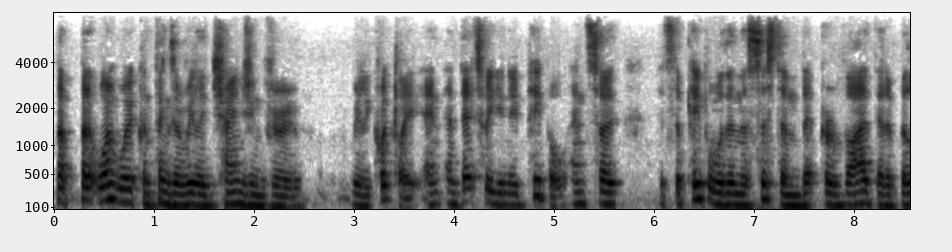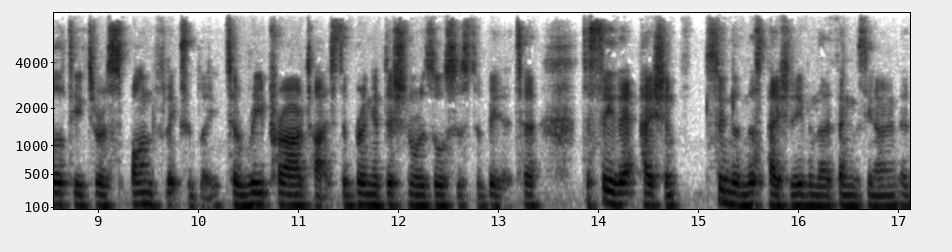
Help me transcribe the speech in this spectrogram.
But, but it won't work when things are really changing very, really quickly. And, and that's where you need people. And so it's the people within the system that provide that ability to respond flexibly, to reprioritize, to bring additional resources to bear, to, to see that patient sooner than this patient, even though things, you know, it,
